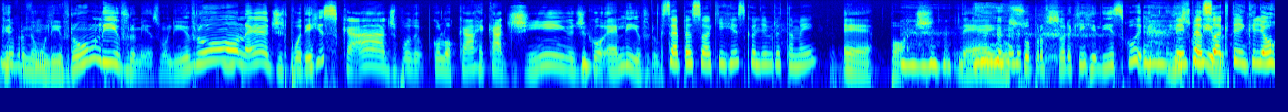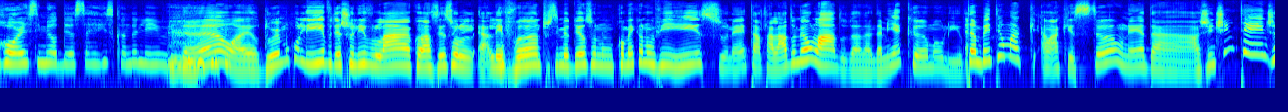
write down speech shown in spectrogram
Livro não, livro, um livro mesmo, um livro, né, de poder riscar, de poder colocar recadinho, de é livro. Você é a pessoa que risca o livro também? É, pode, né? Eu sou professora que risco, Tem risco pessoa livro. que tem aquele horror assim, meu Deus, tá riscando o livro. Não, eu durmo com o livro, deixo o livro lá, às vezes eu levanto, assim, meu Deus, eu não- como é que eu não vi isso, né? Tá, tá lá do meu lado, da, da minha cama o livro. Também tem uma, uma questão, né, da... A gente entende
